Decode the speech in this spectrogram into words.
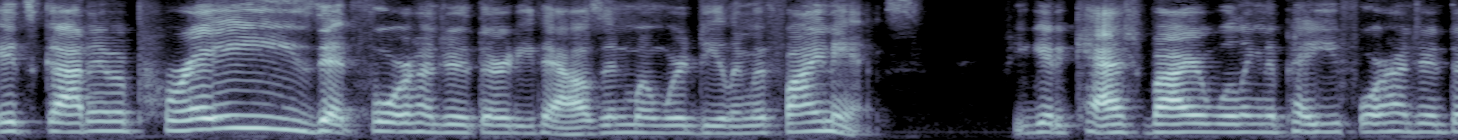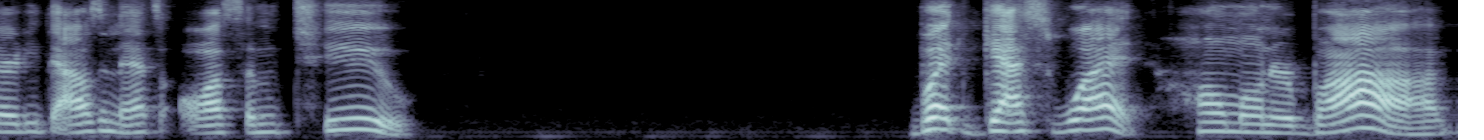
It's got to appraise at 430,000 when we're dealing with finance. If you get a cash buyer willing to pay you 430,000, that's awesome too. But guess what? Homeowner Bob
